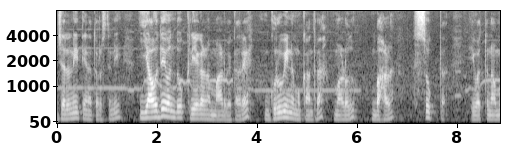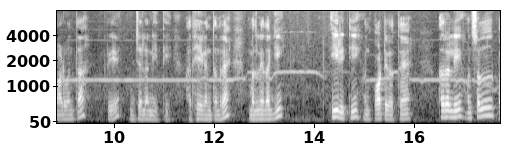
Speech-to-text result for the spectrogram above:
ಜಲನೀತಿಯನ್ನು ತೋರಿಸ್ತೀನಿ. ಯಾವುದೇ ಒಂದು ಕ್ರಿಯೆಗಳನ್ನ ಮಾಡಬೇಕಾದ್ರೆ ಗುರುವಿನ ಮುಖಾಂತರ ಮಾಡೋದು ಬಹಳ ಸೂಕ್ತ. ಇವತ್ತು ನಾವು ಮಾಡುವಂಥ ಕ್ರಿಯೆ ಜಲನೀತಿ. ಅದು ಹೇಗಂತಂದರೆ ಮೊದಲನೇದಾಗಿ ಈ ರೀತಿ ಒಂದು ಪಾಟ್ ಇರುತ್ತೆ. ಅದರಲ್ಲಿ ಒಂದು ಸ್ವಲ್ಪ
